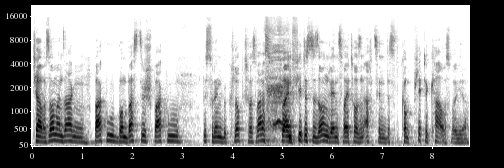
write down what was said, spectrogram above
Tja, was soll man sagen? Baku bombastisch, Baku, bist du denn bekloppt? Was war das für ein viertes Saisonrennen 2018? Das komplette Chaos mal wieder.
